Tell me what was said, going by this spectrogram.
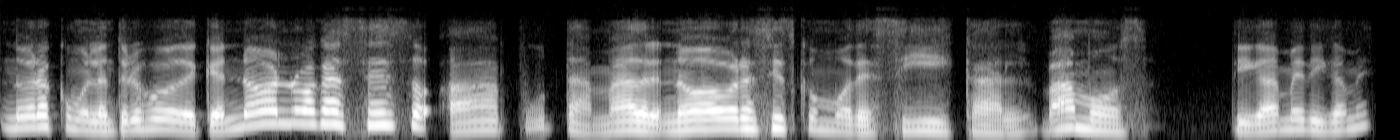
no era como el anterior juego de que no, no hagas eso. Ah, puta madre. No, ahora sí es como de sí, Cal. Vamos. Dígame, dígame.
